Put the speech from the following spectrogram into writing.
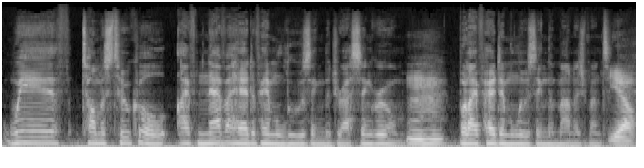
With Thomas Tuchel, I've never heard of him losing the dressing room, mm-hmm. but I've heard him losing the management. Yeah.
